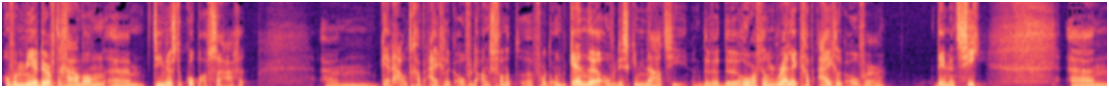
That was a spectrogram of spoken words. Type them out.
over meer durven te gaan dan ehm, tieners de kop afzagen. Ehm, Get Out gaat eigenlijk over de angst van het, voor het onbekende, over discriminatie. De, de horrorfilm Relic gaat eigenlijk over dementie. Ehm,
